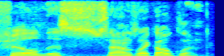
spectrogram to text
Phil, this sounds like Oakland.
